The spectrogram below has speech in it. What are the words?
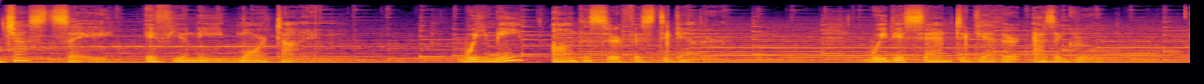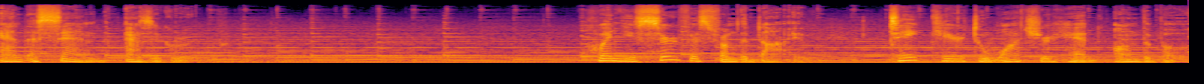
Just say if you need more time. We meet on the surface together. We descend together as a group and ascend as a group. When you surface from the dive, take care to watch your head on the boat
